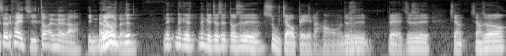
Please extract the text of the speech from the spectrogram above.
这太极端了啦！饮料的那那个那个就是都是塑胶杯了哈，就是、嗯、对，就是想想说。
